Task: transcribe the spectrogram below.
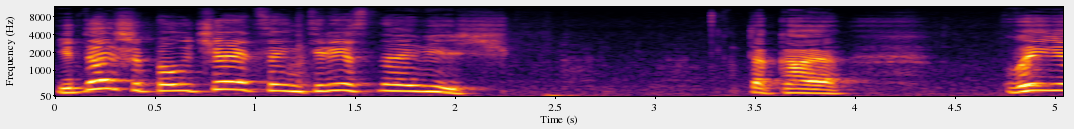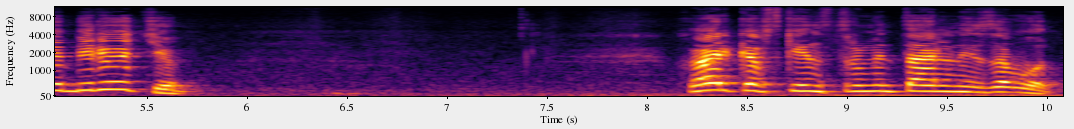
И дальше получается интересная вещь. Такая. Вы ее берете. Харьковский инструментальный завод.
